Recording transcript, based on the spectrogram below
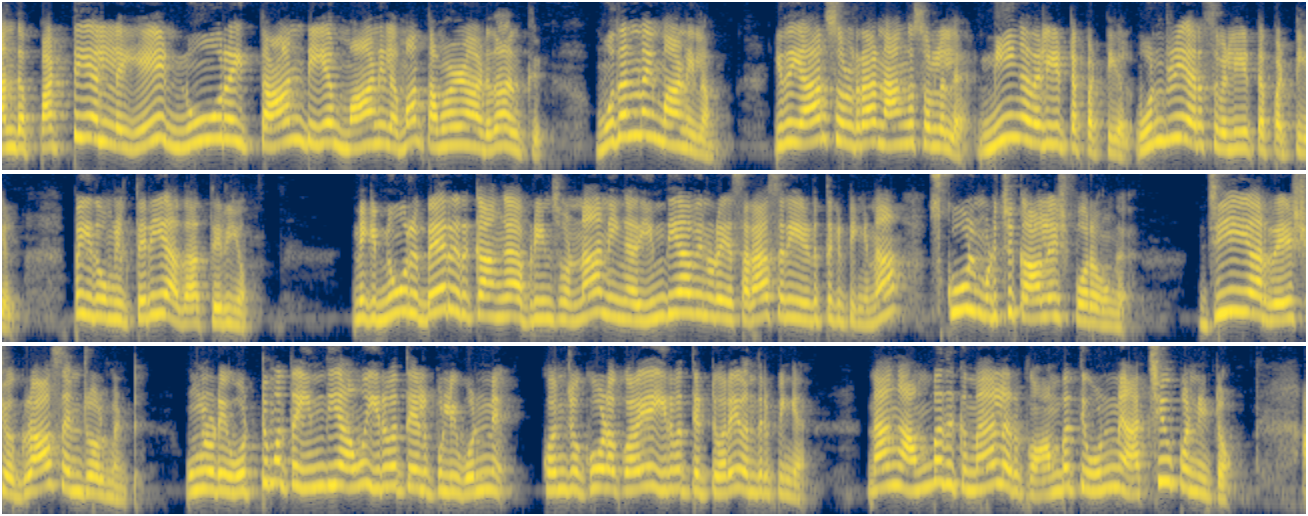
அந்த பட்டியல்லையே நூறை தாண்டிய மாநிலமாக தமிழ்நாடு தான் இருக்குது முதன்மை மாநிலம் இதை யார் சொல்கிறா நாங்கள் சொல்லலை. நீங்கள் வெளியிட்ட பட்டியல். ஒன்றிய அரசு வெளியிட்ட பட்டியல். இப்போ இது உங்களுக்கு தெரியாதா? தெரியும். இன்னைக்கு நூறு பேர் இருக்காங்க அப்படின்னு சொன்னால் நீங்கள் இந்தியாவினுடைய சராசரியை எடுத்துக்கிட்டிங்கன்னா ஸ்கூல் முடிச்சு காலேஜ் போகிறவங்க ஜிஆர் ரேஷியோ கிராஸ் என்ரோல்மெண்ட் உங்களுடைய ஒட்டுமொத்த இந்தியாவும் இருபத்தேழு புள்ளி ஒன்று கொஞ்சம் கூட குறைய இருபத்தெட்டு வரை வந்திருப்பீங்க. நாங்கள் ஐம்பதுக்கு மேலே இருக்கோம். ஐம்பத்தி ஒன்று அச்சீவ் பண்ணிட்டோம்.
